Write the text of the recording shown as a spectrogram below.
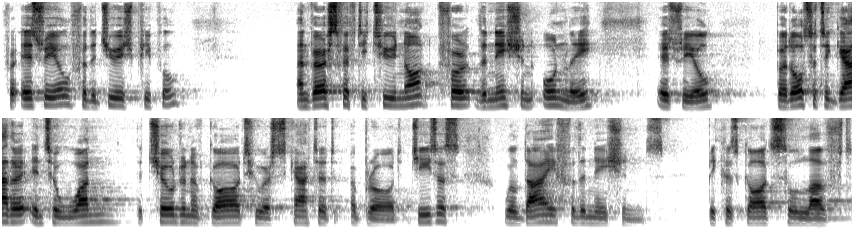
for Israel, for the Jewish people. And verse 52 not for the nation only, Israel, but also to gather into one the children of God who are scattered abroad. Jesus will die for the nations because God so loved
